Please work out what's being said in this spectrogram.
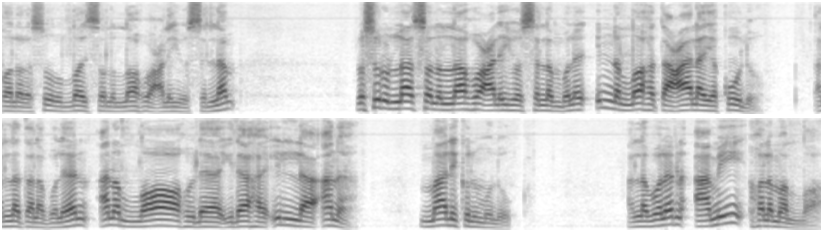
কল রসুল্লাহ সাল্লাহ আলী ওসাল্লাম রসুল্লাহ সাল্লাহ আলী ওসাল্লাম বলেন ইন্নআল্লাহ তালা ইয়াকুল। আল্লাহ তালা বলেন, আনাল্লাহ ইলাহা ইল্লা আনা মালিকুল মুলুক। আল্লাহ বলেন, আমি হলাম আল্লাহ।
